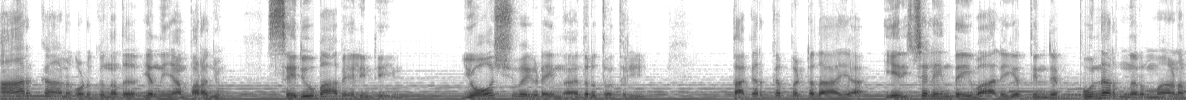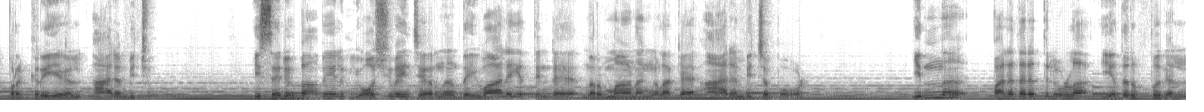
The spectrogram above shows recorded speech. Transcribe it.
ആർക്കാണ് കൊടുക്കുന്നത് എന്ന് ഞാൻ പറഞ്ഞു. സെരുബാബേലിന്റെയും യോശുവയുടെയും നേതൃത്വത്തിൽ തകർക്കപ്പെട്ടതായ എരിശലേം ദൈവാലയത്തിന്റെ പുനർനിർമ്മാണ പ്രക്രിയകൾ ആരംഭിച്ചു. ഈ സെരുബാബേലും യോശുവയും ചേർന്ന് ദൈവാലയത്തിന്റെ നിർമ്മാണങ്ങളൊക്കെ ആരംഭിച്ചപ്പോൾ ഇന്ന് പലതരത്തിലുള്ള എതിർപ്പുകൾ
